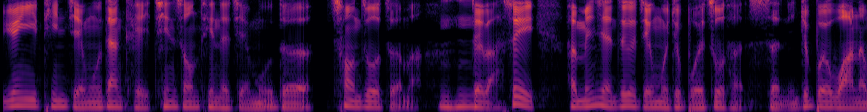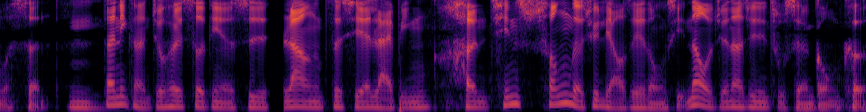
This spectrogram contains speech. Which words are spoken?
愿意听节目但可以轻松听的节目的创作者嘛，嗯哼对吧？所以很明显这个节目就不会做得很深，你就不会挖那么深。嗯，但你可能就会设定的是让这些来宾很轻松的去聊这些东西。那我觉得那就是主持人功课，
